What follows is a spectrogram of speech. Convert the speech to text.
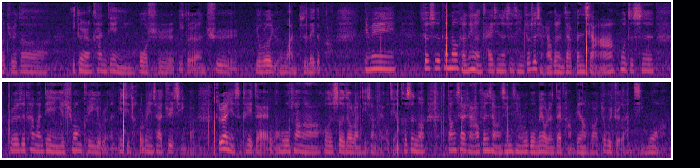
我觉得一个人看电影或是一个人去游乐园玩之类的吧。因为就是看到很令人开心的事情就是想要跟人家分享啊或者是如果是看完电影也希望可以有人一起讨论一下剧情吧。虽然也是可以在网络上啊或者社交软体上聊天可是呢当下想要分享的心情如果没有人在旁边的话就会觉得很寂寞啊。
